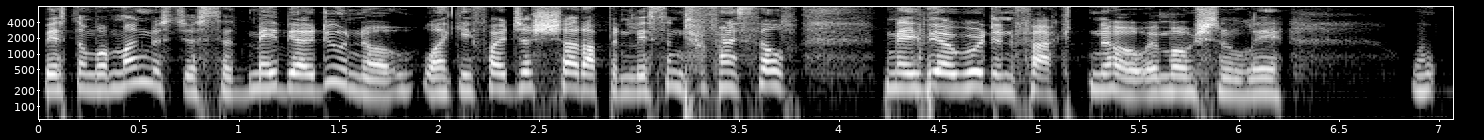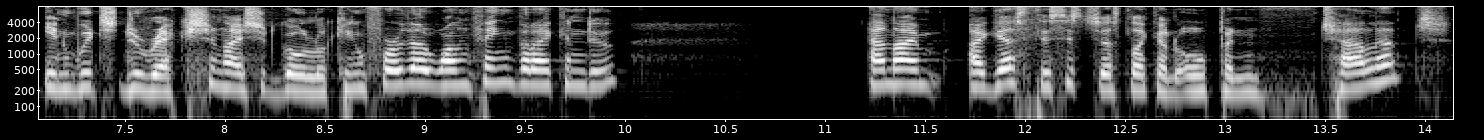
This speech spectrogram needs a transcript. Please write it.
based on what Magnus just said, maybe I do know. Like if I just shut up and listen to myself, maybe I would in fact know emotionally in which direction I should go looking for that one thing that I can do. And I'm, I guess this is just like an open challenge.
